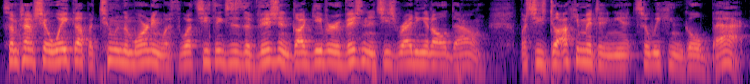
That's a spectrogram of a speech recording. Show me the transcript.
sometimes she'll wake up at two in the morning with what she thinks is a vision. God gave her a vision and she's writing it all down. But she's documenting it so we can go back.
